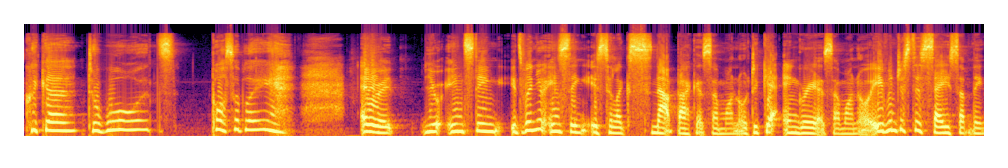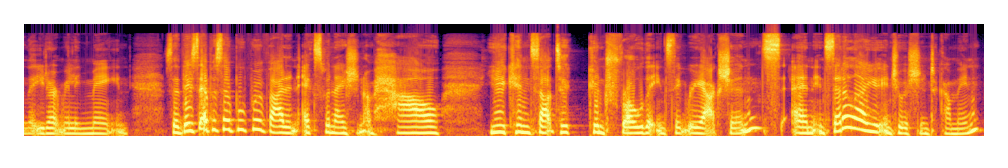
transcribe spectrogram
quicker towards, possibly. anyway, your instinct, it's when your instinct is to like snap back at someone or to get angry at someone or even just to say something that you don't really mean. So, this episode will provide an explanation of how you can start to control the instinct reactions and instead allow your intuition to come in.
